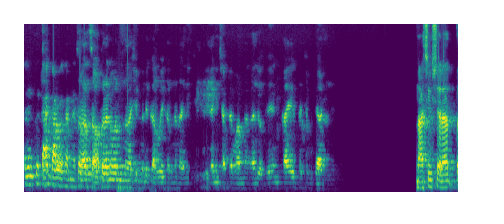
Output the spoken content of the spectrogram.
नेमकं काय कारवाई करण्यात तर आज सावकारांवर नाशिकमध्ये कारवाई करण्यात आली. किती ठिकाणी छापे मारण्यात आले होते आणि काय त्याच्यामध्ये आढळले? नाशिक शहरात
